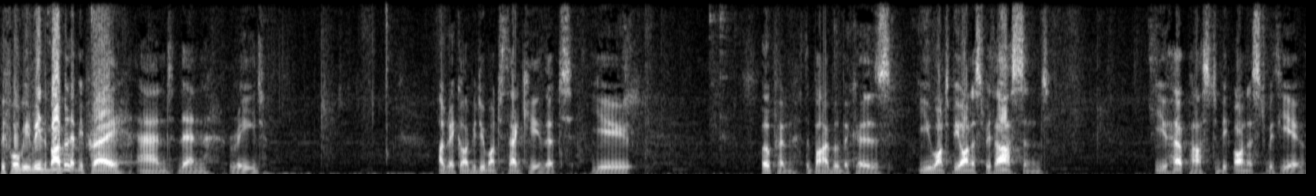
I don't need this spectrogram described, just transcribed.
Before we read the Bible, let me pray and then read. Our great God, we do want to thank you that you open the Bible because you want to be honest with us and you help us to be honest with you.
